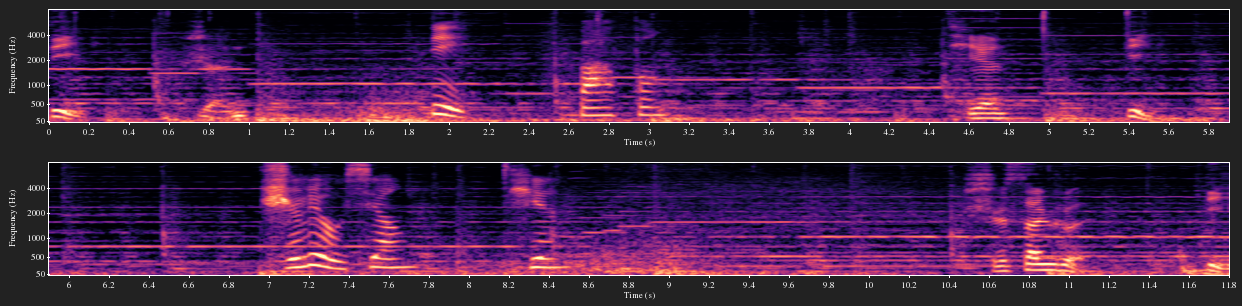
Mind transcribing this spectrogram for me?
地人，地八方，天地十六香天，十三润地。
